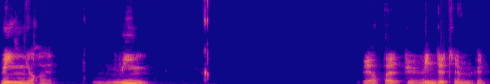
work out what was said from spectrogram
Win yok. Win. Yaparız bir win diyeceğim bugün.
